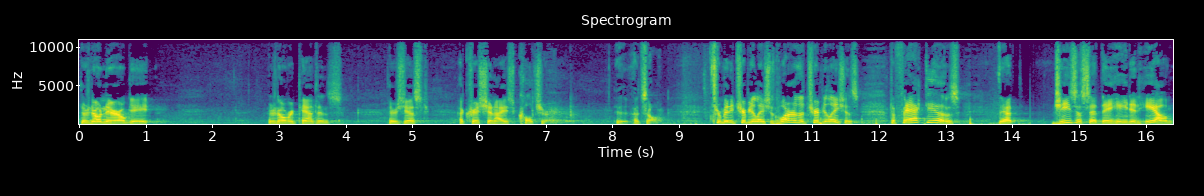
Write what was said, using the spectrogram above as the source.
There's no narrow gate, there's no repentance. There's just a Christianized culture. That's all. Through many tribulations. What are the tribulations? The fact is that Jesus said they hated him,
